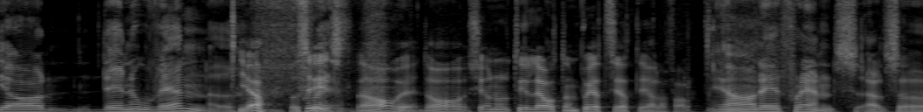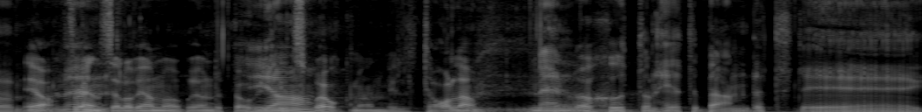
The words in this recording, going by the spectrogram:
Ja, det är nog vänner. Ja, precis. Där har vi. Då känner du till låten på ett sätt i alla fall. Ja, det är Friends. Alltså, Ja, men, Friends eller vänner beroende på vilket Ja. språk man vill tala. Men vad sjutton heter bandet? Det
